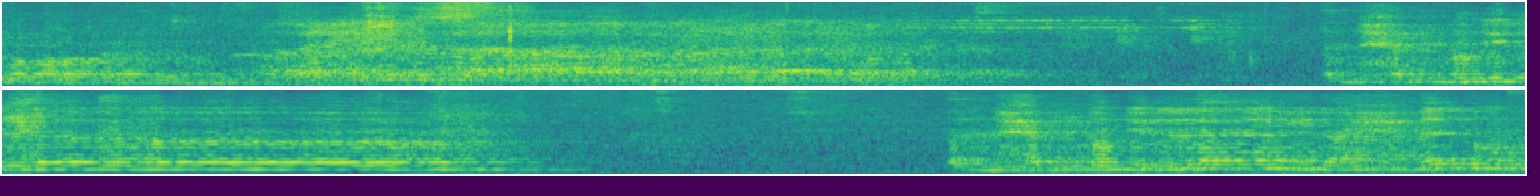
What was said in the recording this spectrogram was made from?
وبركاته. الحمد لله. الحمد لله نحمده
